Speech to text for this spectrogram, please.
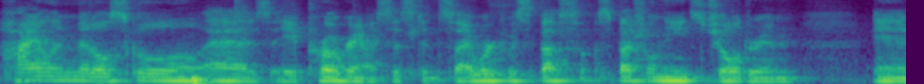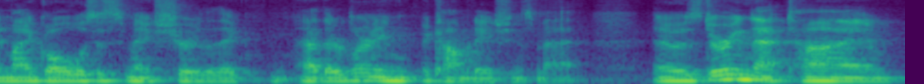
Highland Middle School as a program assistant. So I worked with special special needs children, and my goal was just to make sure that they had their learning accommodations met. And it was during that time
